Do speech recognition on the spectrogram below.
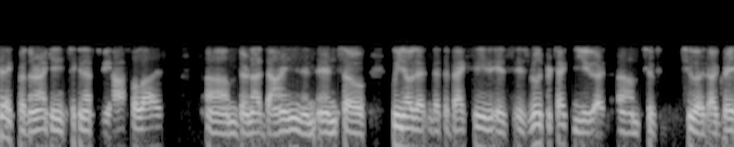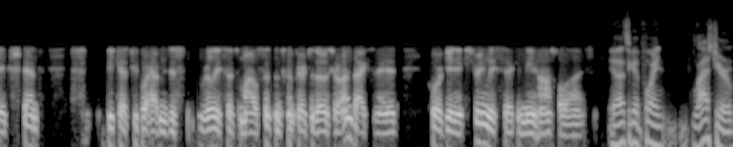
sick, but they're not getting sick enough to be hospitalized. Um, they're not dying, and, and so we know that, that the vaccine is, is really protecting you uh, um, to to a, a great extent because people are having just really such mild symptoms compared to those who are unvaccinated who are getting extremely sick and being hospitalized. Yeah, that's a good point. Last year,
